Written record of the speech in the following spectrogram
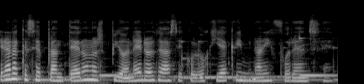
Era la que se plantearon los pioneros de la psicología criminal y forense.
